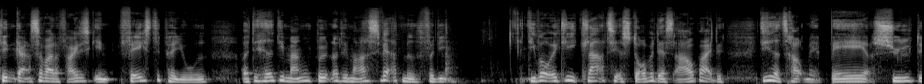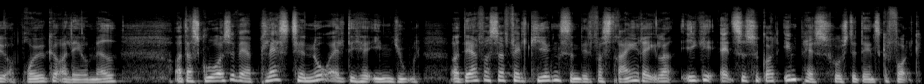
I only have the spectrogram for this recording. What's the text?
Dengang så var der faktisk en fasteperiode, og det havde de mange bønder det meget svært med, fordi de var jo ikke lige klar til at stoppe deres arbejde. De havde travlt med at bage og sylte og brygge og lave mad. Og der skulle også være plads til at nå alt det her inden jul. Og derfor så faldt kirken sådan lidt for strenge regler ikke altid så godt indpas hos det danske folk.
